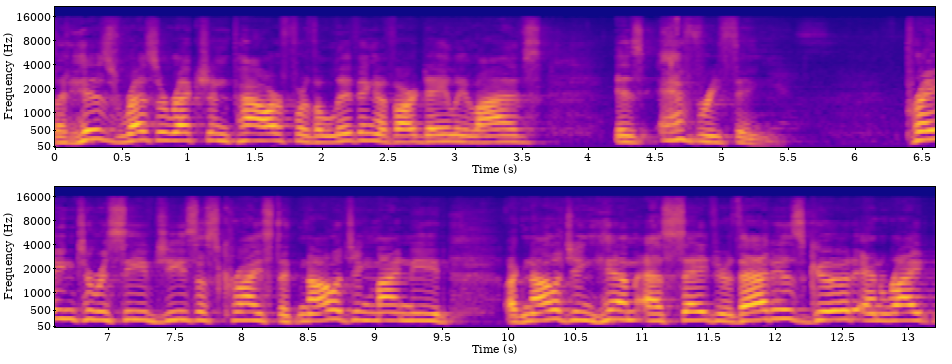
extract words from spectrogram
but his resurrection power for the living of our daily lives is everything praying to receive Jesus Christ, acknowledging my need, acknowledging Him as Savior. That is good and right,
